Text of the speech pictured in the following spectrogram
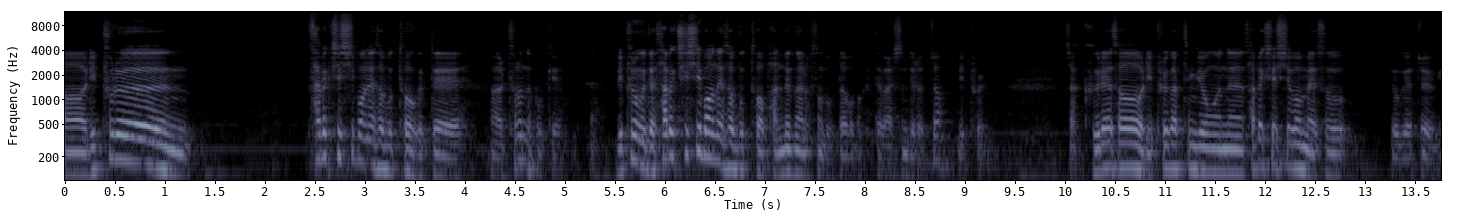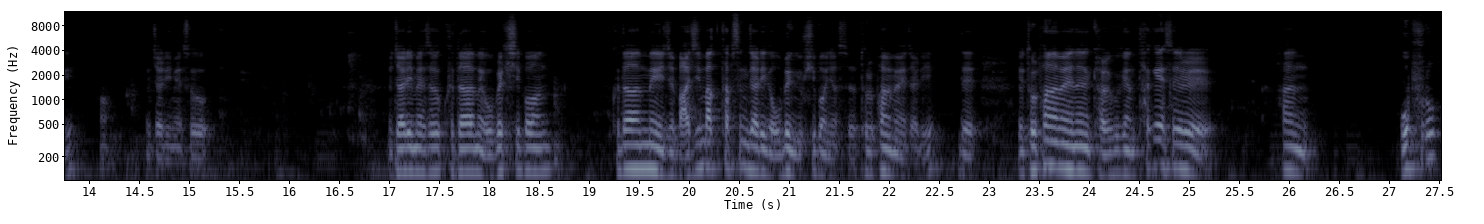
어, 리플은 470원에서부터 그때 아, 트렌드 볼게요. 네. 리플은 그때 470원에서부터 반등 가능성 높다고 그때 말씀드렸죠? 리플. 자, 그래서 리플 같은 경우는 470원 매수 여기였죠, 여기. 어, 이 자리 매수. 이 자리 매수 그 다음에 510원. 그 다음에 이제 마지막 탑승 자리가 560원이었어요. 돌파 매매 자리. 근데 이 돌파 매매는 결국엔 타겟을 한 5%?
